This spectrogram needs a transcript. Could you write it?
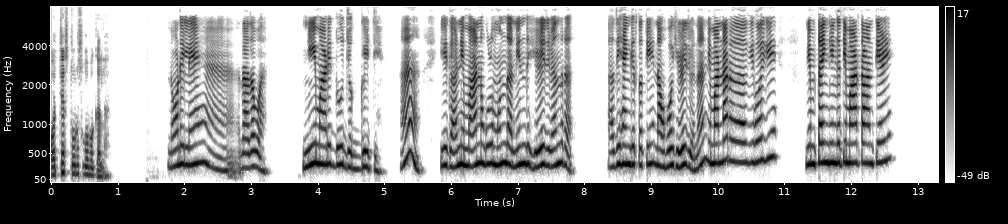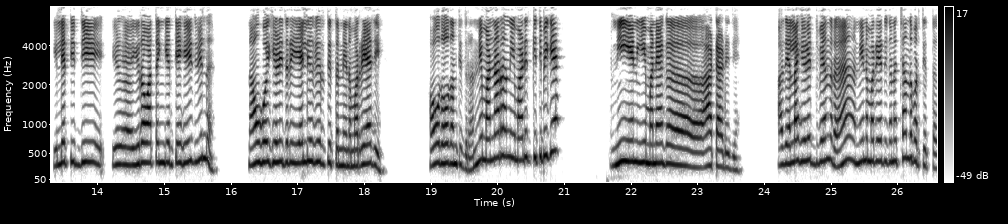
ವರ್ಚಸ್ ತೋರಿಸ್ಕೋಬೇಕಲ್ಲ. ನೋಡಿಲ್ಲೇ ರಾಧವ್ವ ನೀ ಮಾಡಿದ್ದು ಜಗ್ಗೈತಿ. ಹಾ, ಈಗ ನಿಮ್ಮ ಅಣ್ಣಗಳು ಮುಂದೆ ನಿಂದು ಹೇಳಿದ್ವಿ ಅಂದ್ರ ಅದು ಹೆಂಗಿರ್ತತಿ ನಾವು ಹೋಗಿ ಹೇಳಿದ್ವಿನ? ನಿಮ್ಮ ಅಣ್ಣಾರಿಗೆ ಹೋಗಿ ನಿಮ್ಮ ತಂಗಿ ಹಿಂಗತಿ ಮಾಡ್ತಾಳ ಅಂತೇಳಿ? ಇಲ್ಲೇ ತಿದ್ದಿ ಇರೋವ ತಂಗಿ ಅಂತ ಹೇಳಿದ್ವಿಲ್ಲ ನಾವು ಹೋಗಿ ಹೇಳಿದ್ರೆ ಎಲ್ಲಿ ಇರ್ತಿತ್ತ ನಿನ್ನ ಮರ್ಯಾದೆ? ಹೌದು ಹೌದು ಅಂತಿದ್ರ. ನಿಮ್ಮ ಅಣ್ಣಾರ ನೀ ಮಾಡಿದ ಕಿತಿಬಿಗೆ? ನೀ ಏನು ಈ ಮನ್ಯಾಗ ಆಟ ಆಡಿದೆ ಅದೆಲ್ಲ ಹೇಳಿದ್ವಿ ಅಂದ್ರೆ ನಿನ್ನ ಮರ್ಯಾದೆಗನ ಚಂದ ಬರ್ತಿತ್ತು.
